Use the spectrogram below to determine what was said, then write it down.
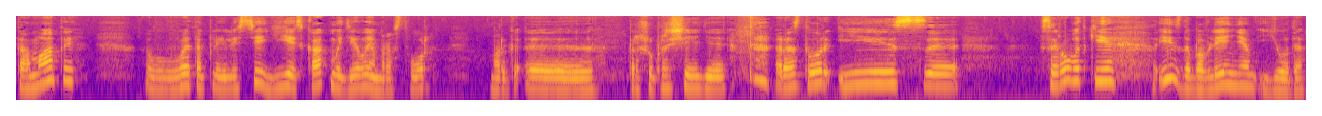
томаты. В этом плейлисте есть, как мы делаем раствор, марг... э, прошу прощения, раствор из э, сыроватки и с добавлением йода.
